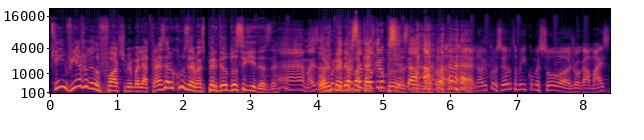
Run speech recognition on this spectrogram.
Quem vinha jogando forte mesmo ali atrás era o Cruzeiro, mas perdeu duas seguidas, né? É, mas é Hoje é porque perdeu percebeu que não precisava. é, não, e o Cruzeiro também começou a jogar mais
